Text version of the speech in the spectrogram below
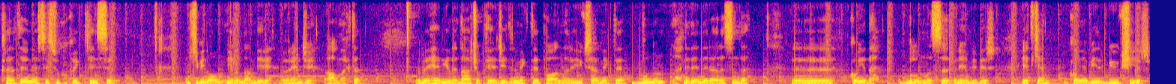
Karatay Üniversitesi Hukuk Fakültesi 2010 yılından beri öğrenci almakta ve her yıl daha çok tercih edilmekte, puanları yükselmekte. Bunun nedenleri arasında e, Konya'da bulunması önemli bir etken. Konya bir büyük şehir.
